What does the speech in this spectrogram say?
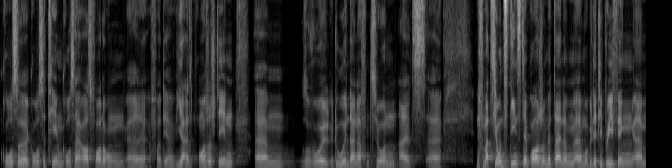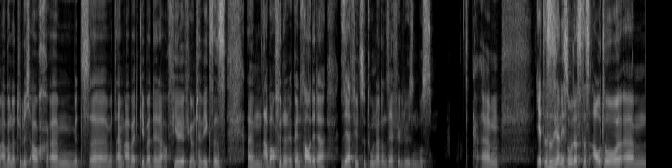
große, große Themen, große Herausforderungen, äh, vor der wir als Branche stehen. Ähm, sowohl du in deiner Funktion als äh, Informationsdienst der Branche mit deinem äh, Mobility Briefing, ähm, aber natürlich auch ähm, mit, äh, mit deinem Arbeitgeber, der da auch viel, viel unterwegs ist, ähm, aber auch für den ÖPNV, der da sehr viel zu tun hat und sehr viel lösen muss. Ähm, Jetzt ist es ja nicht so, dass das Auto ähm,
